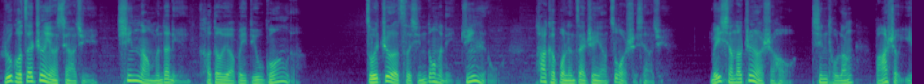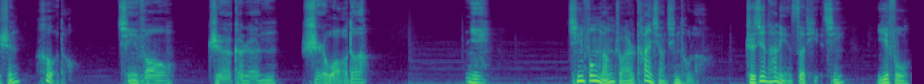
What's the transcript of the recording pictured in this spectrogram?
如果再这样下去，青狼门的脸可都要被丢光了。”作为这次行动的领军人物，他可不能再这样坐视下去。没想到这时候，青土狼把手一伸，喝道：“秦风，这个人是我的。你，清风狼转而看向青土狼，只见他脸色铁青，一副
